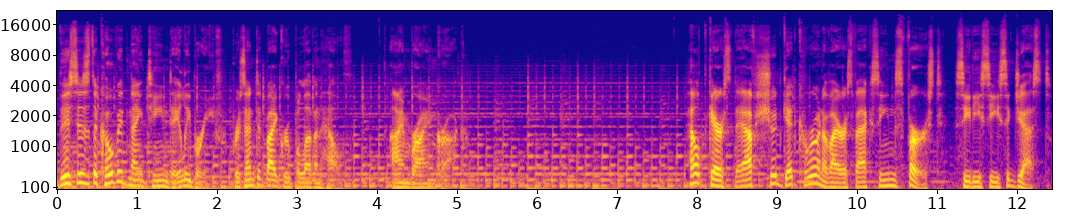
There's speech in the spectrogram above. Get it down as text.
This is the COVID 19 Daily Brief, presented by Group 11 Health. I'm Brian Kroc. Healthcare staff should get coronavirus vaccines first, CDC suggests.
